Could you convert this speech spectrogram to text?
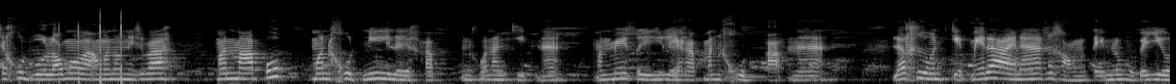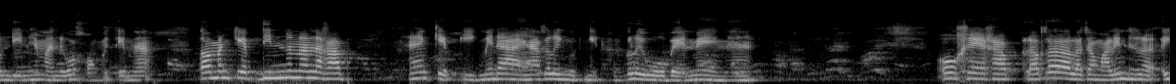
จะขุดวัวล็อกมาวางมันตรงนี้ใช่ปะมันมาปุ๊บมันขุดนี่เลยครับเป็นคนอังกฤษนะ มันไม่ซื้อเลยครับ มันขุดปั๊บนะฮะแล้วคือมันเก็บไม่ได้นะ คือของเต็มแล้วผมก็โยนดินให้มันนึกว่าของไม่เต็มนะตอนมันเก็บดินเท่านั้นแหละครับให้เก็บอีกไม่ได้ฮะ ก็เลยหงุดหงิดผมก็เลยโวแบนแม่งนะฮะโอเคครับ แล้วก็เราจะมาเล่นเทอร์เอ้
